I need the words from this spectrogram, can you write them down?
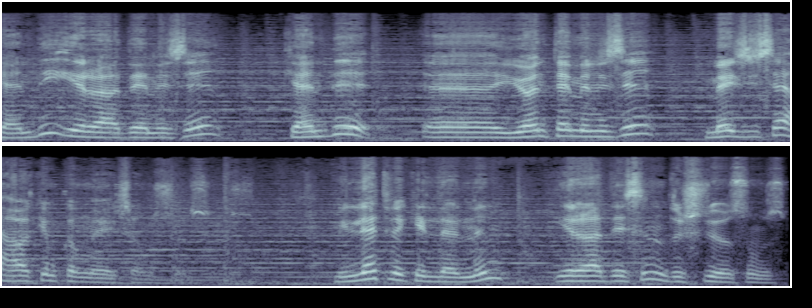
kendi iradenizi, kendi e, yönteminizi meclise hakim kılmaya çalışıyorsunuz. Milletvekillerinin iradesini dışlıyorsunuz.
